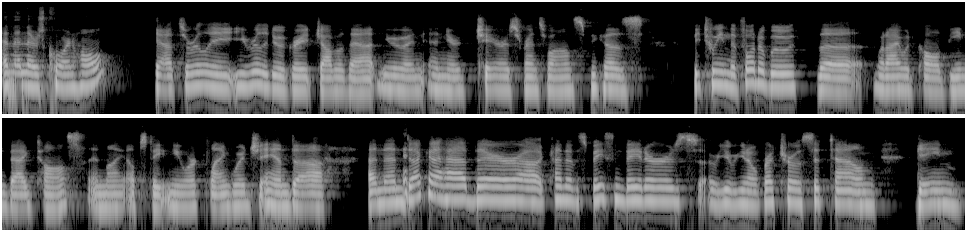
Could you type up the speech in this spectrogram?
And then there's cornhole yeah, it's really you really do a great job of that, you and, and your chairs, Francoise, because between the photo booth, the what I would call beanbag toss in my upstate New York language, and uh, and then DECA had their uh, kind of Space Invaders, or you you know retro sit down game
